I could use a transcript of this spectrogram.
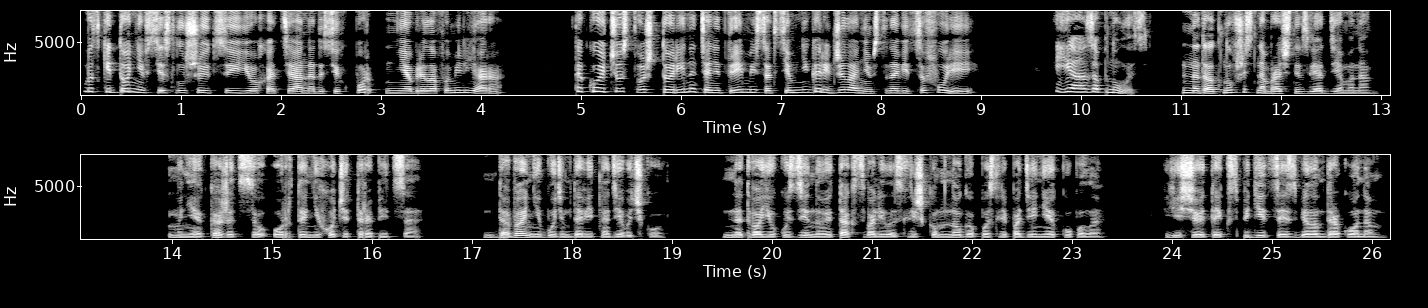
В Аскетоне все слушаются ее, хотя она до сих пор не обрела фамильяра. Такое чувство, что Рина тянет время и совсем не горит желанием становиться фурией. Я запнулась натолкнувшись на мрачный взгляд демона. «Мне кажется, Орта не хочет торопиться. Давай не будем давить на девочку. На твою кузину и так свалилось слишком много после падения купола. Еще эта экспедиция с белым драконом».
